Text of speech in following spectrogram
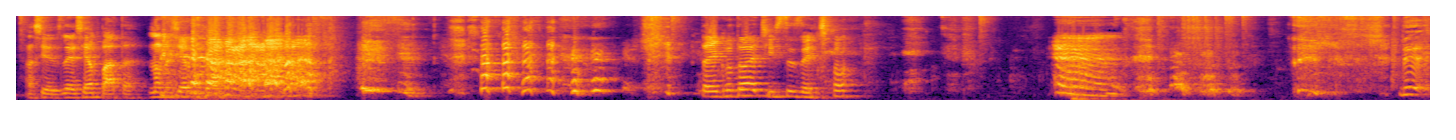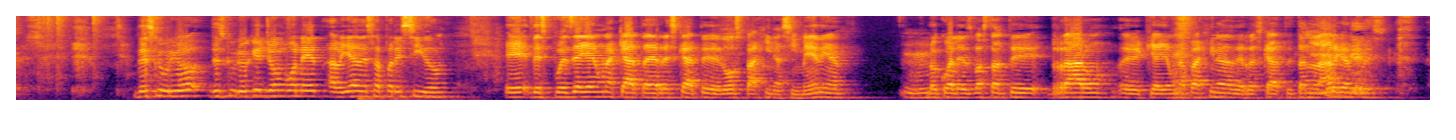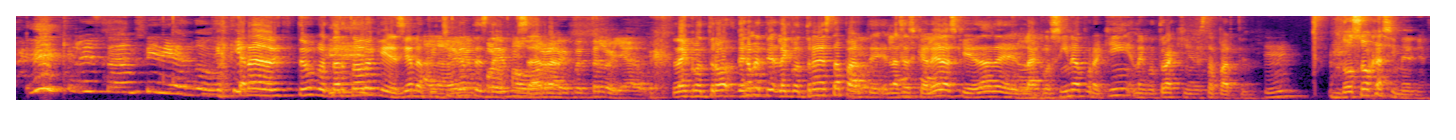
así es, le decían pata, no, no es cierto. También contaba chistes, de hecho. De- descubrió, descubrió que John Bonnet había desaparecido eh, después de hallar una carta de rescate de dos páginas y media. Lo cual es bastante raro eh, que haya una página de rescate tan larga, pues. ¿Qué le estaban pidiendo, güey? Cara, ahorita tengo que contar todo lo que decía la pinche carta, está bien bizarra. cuéntalo ya, güey. La encontró, déjame, te- la encontró en esta parte, en las escaleras que da de la cocina por aquí, la encontró aquí, en esta parte. Ujú. Dos hojas y media.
